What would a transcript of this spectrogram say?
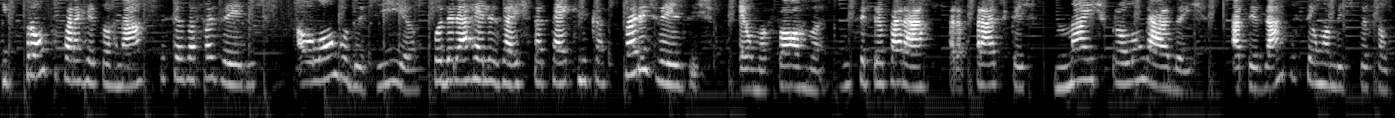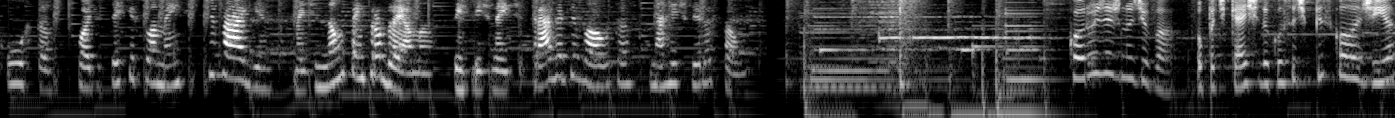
e pronto para retornar aos seus afazeres. Ao longo do dia, poderá realizar esta técnica várias vezes, é uma forma de se preparar para práticas mais prolongadas. Apesar de ser uma meditação curta, pode ser que sua mente divague, mas não tem problema. Simplesmente traga de volta na respiração. Corujas no Divã, o podcast do curso de Psicologia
